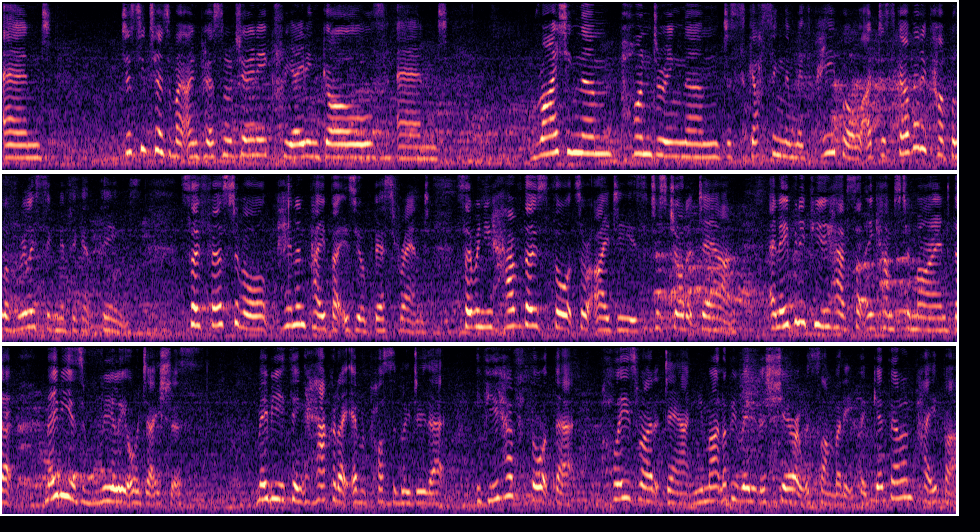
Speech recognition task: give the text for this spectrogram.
and just in terms of my own personal journey, creating goals and writing them, pondering them, discussing them with people, I've discovered a couple of really significant things. So first of all, pen and paper is your best friend. So when you have those thoughts or ideas, just jot it down. And even if you have something comes to mind that maybe is really audacious, maybe you think, how could I ever possibly do that? If you have thought that, please write it down. You might not be ready to share it with somebody, but get that on paper.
